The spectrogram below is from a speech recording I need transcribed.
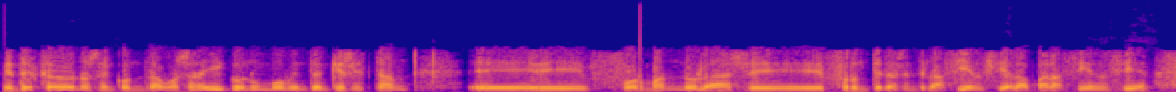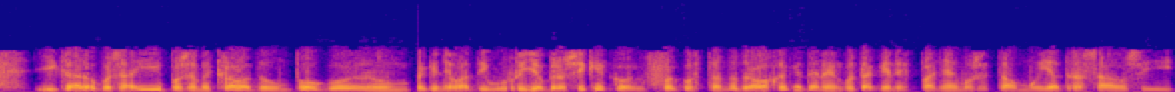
Entonces, claro, nos encontramos ahí con un momento en que se están eh, formando las eh, fronteras entre la ciencia, la paraciencia, y claro, pues ahí pues se mezclaba todo un poco, en un pequeño batiburrillo, pero sí que fue costando trabajo. Hay que tener en cuenta que en España hemos estado muy atrasados y,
